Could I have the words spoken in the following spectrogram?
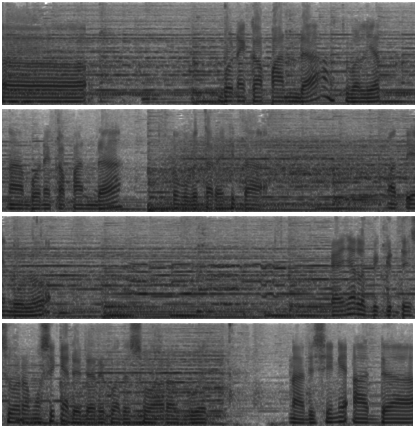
uh, boneka panda. Coba lihat. Nah, boneka panda. Tunggu bentar ya kita matiin dulu. Kayaknya lebih gede suara musiknya deh daripada suara gue. Nah di sini ada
